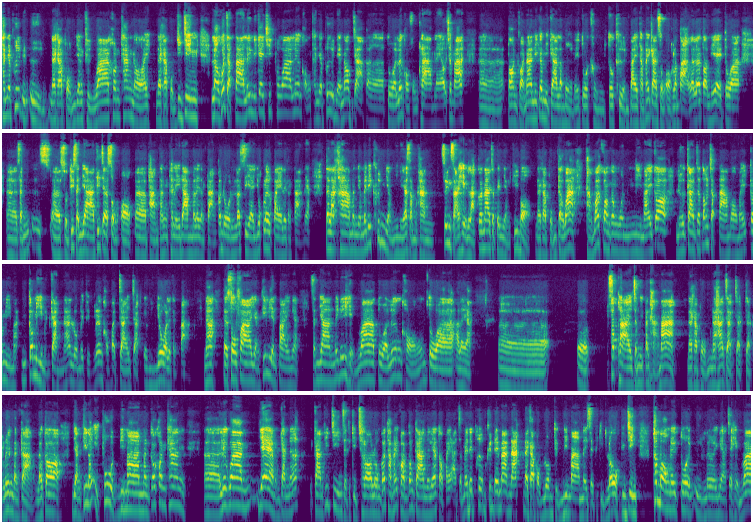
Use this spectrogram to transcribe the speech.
ธัญพืชอื่นๆนะครับผมยังถือว่าค่อนข้างน้อยนะครับผมจริงๆ เราก็จับตาเรื่องนี้ใกล้ชิดเพราะว่าเรื่องของธัญพืชเนี่ยนอกจากตัวเรื่องของสงครามแล้วใช่ไหมตอนก่อนหน้านี้ก็มีการระเบิดในตัวของตัวเขื่อนไปทำให้การส่งออกลำบากแล้วแล้วตอนนี้ไอ้ตัวส่วนที่สัญญาที่จะส่งออกผ่านทางทะเลดำอะไรต่างๆ ก็โดนรัสเซียยกเลิกไปอะไรต่างๆเนี่ยแต่ราคามันยังไม่ได้ขึ้นอย่างมีนัยสำคัญ ซึ่งสาเหตุหลักก็น่าจะเป็นอย่างที่บอกนะครับผมแต่ว่าถามว่าความกังวลมีไหมก็หรือการจะต้องจับตามองไหมก็มีก็มีเหมือนกันนะรวมไปถึงเรื่องของปัจจัยจากเอลนีโญอะไรต่างๆนะแต่ so far อย่างที่เรียนไปเนี่ยสัญญาณไม่ได้เห็นว่าตัวเรื่องของตัวอะไรอะเอ่อเอ่อ supply จะมีปัญหามากนะครับผมนะฮะจากจากจากเรื่องดังกล่าว แล้วก็อย่างที่น้องอีกพูด demand มันก็ค่อนข้างเอ่อเรียกว่าแย่เหมือนกันเนะ การที่จีนเศรษฐกิจชะลอลงก็ทำให้ความต้องการในระยะต่อไปอาจจะไม่ได้เพิ่มขึ้นได้มากนักนะครับผมรวมถึง demand ในเศรษฐกิจโลกจริง ๆ ถ้ามองในตัวอื่นๆเลยเนี่ยจะเห็นว่า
